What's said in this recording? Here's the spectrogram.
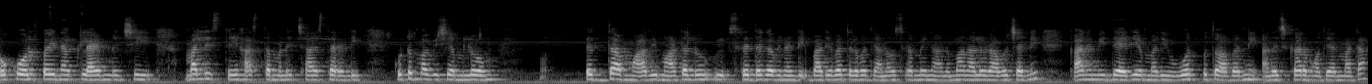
ఓ కోల్పోయిన క్లైమ్ నుంచి మళ్ళీ స్నేహస్తం అనేది చేస్తారండి. కుటుంబ విషయంలో పెద్ద మారి మాటలు వి- శ్రద్ధగా వినండి. భార్యాభర్తల మధ్య అనవసరమైన అనుమానాలు రావచ్చండి. కానీ మీ ధైర్యం మరియు ఓర్పుతో అవన్నీ అనధికారం అవుతాయి అన్నమాట.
